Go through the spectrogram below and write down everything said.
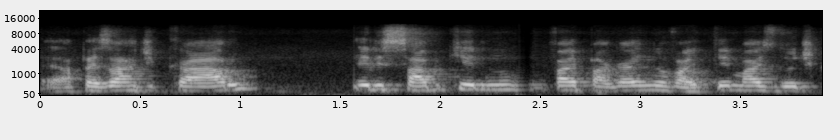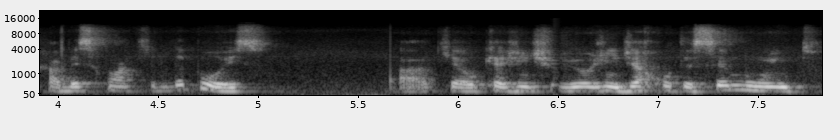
é, apesar de caro, ele sabe que ele não vai pagar e não vai ter mais dor de cabeça com aquilo depois. Tá? Que é o que a gente vê hoje em dia acontecer muito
